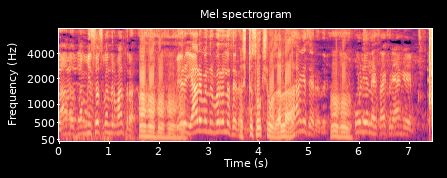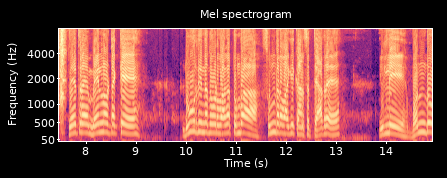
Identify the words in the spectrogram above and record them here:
ನಾನು ನಮ್ಮ ಮಿಸ್ಸಸ್ ಬಂದ್ರೆ ಮಾತ್ರ. ಹಾಂ ಹಾಂ ಹಾಂ ಹಾಂ ಬೇರೆ ಯಾರೇ ಬಂದ್ರೆ ಬರಲ್ಲ ಸರ್ ಅಷ್ಟು ಸೂಕ್ಷ್ಮ ಅದಲ್ಲ? ಹಾಗೆ ಸರ್ ಅದು. ಹ್ಮ್ ಹ್ಮ್ ಕೋಳಿ ಎಲ್ಲ ಹಂಗೆ ಸ್ನೇಹಿತರೆ ಮೇಲ್ನೋಟಕ್ಕೆ ದೂರದಿಂದ ನೋಡುವಾಗ ತುಂಬ ಸುಂದರವಾಗಿ ಕಾಣಿಸುತ್ತೆ. ಆದರೆ ಇಲ್ಲಿ ಬಂದು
